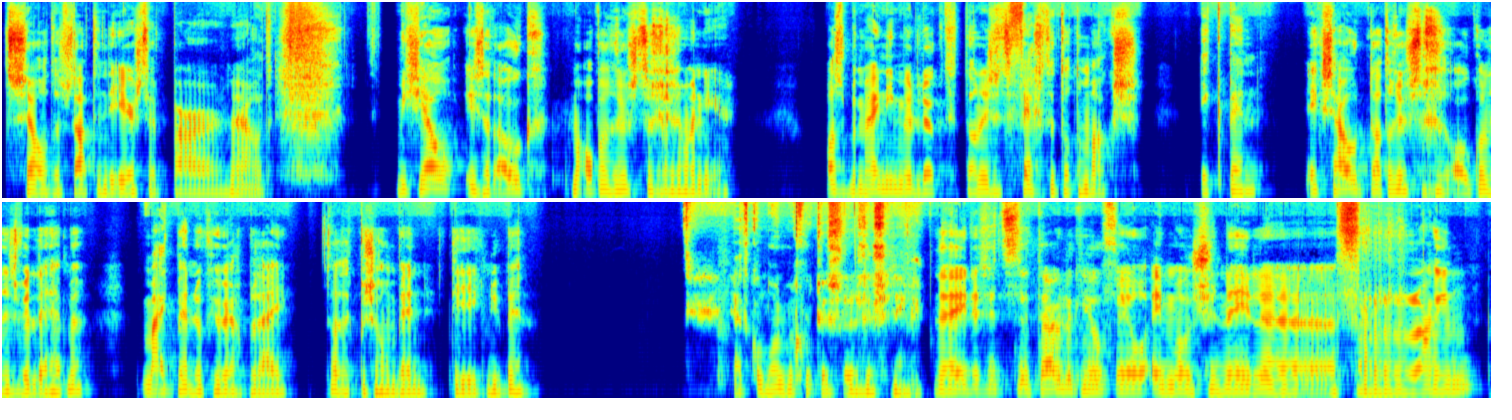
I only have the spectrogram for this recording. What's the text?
hetzelfde staat in de eerste paar... Nou ja, goed. Michel is dat ook, maar op een rustigere manier. Als het bij mij niet meer lukt, dan is het vechten tot de max. Ik ben, ik zou dat rustiger ook wel eens willen hebben, maar ik ben ook heel erg blij dat ik persoon ben die ik nu ben. Ja, het komt nooit meer goed tussen de zussen, denk ik. Nee, er zit duidelijk heel veel emotionele eh, verranging,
